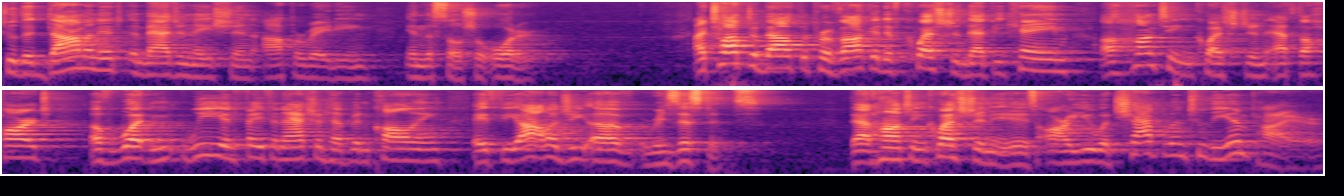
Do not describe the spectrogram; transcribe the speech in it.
to the dominant imagination operating in the social order. I talked about the provocative question that became a haunting question at the heart of what we in Faith in Action have been calling a theology of resistance. That haunting question is Are you a chaplain to the empire,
